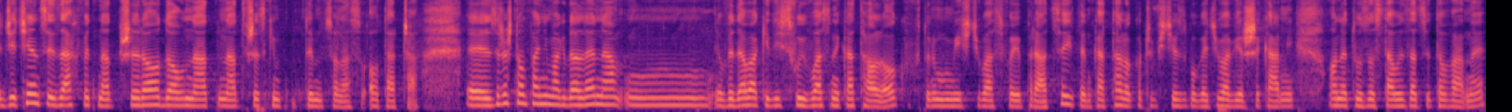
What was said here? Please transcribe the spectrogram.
dziecięcy zachwyt nad przyrodą, nad, nad wszystkim tym, co nas otacza. Zresztą pani Magdalena wydała kiedyś swój własny katalog, w którym umieściła swoje prace i ten katalog oczywiście wzbogaciła wierszykami. One tu zostały zacytowane.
